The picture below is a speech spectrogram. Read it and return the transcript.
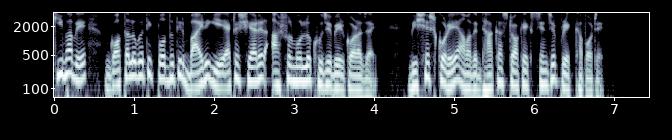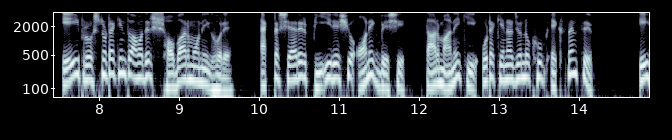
কীভাবে গতানুগতিক পদ্ধতির বাইরে গিয়ে একটা শেয়ারের আসল মূল্য খুঁজে বের করা যায়, বিশেষ করে আমাদের ঢাকা স্টক এক্সচেঞ্জের প্রেক্ষাপটে। এই প্রশ্নটা কিন্তু আমাদের সবার মনেই ঘোরে। একটা শেয়ারের পিই রেশিও অনেক বেশি, তার মানে কি ওটা কেনার জন্য খুব এক্সপেন্সিভ? এই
